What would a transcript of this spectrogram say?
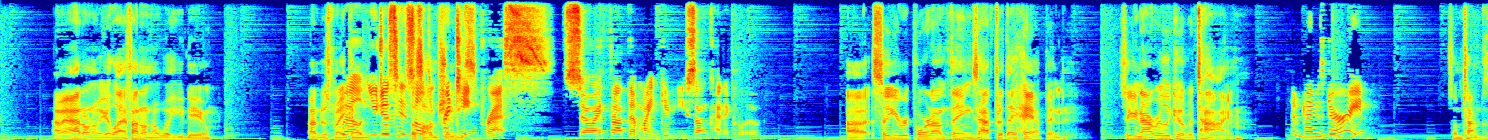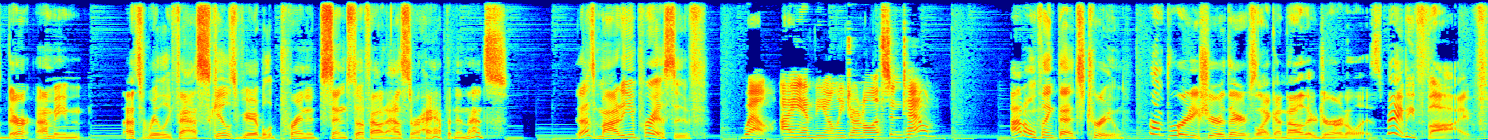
I mean, I don't know your life. I don't know what you do. I'm just making. Well, you just installed a printing press, so I thought that might give you some kind of clue. uh, so you report on things after they happen. So you're not really good with time. Sometimes during. sometimes dirt. I mean, that's really fast skills if you're able to print and send stuff out as they're happening. That's that's mighty impressive. Well, I am the only journalist in town. I don't think that's true. I'm pretty sure there's like another journalist, maybe five.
